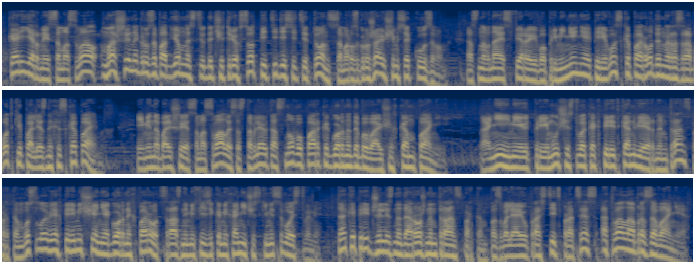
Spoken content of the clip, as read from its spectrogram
Карьерный самосвал – машина грузоподъемностью до 450 тонн с саморазгружающимся кузовом. Основная сфера его применения – перевозка породы на разработке полезных ископаемых. Именно большие самосвалы составляют основу парка горнодобывающих компаний. Они имеют преимущество как перед конвейерным транспортом в условиях перемещения горных пород с разными физико-механическими свойствами, так и перед железнодорожным транспортом, позволяя упростить процесс отвалообразования.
